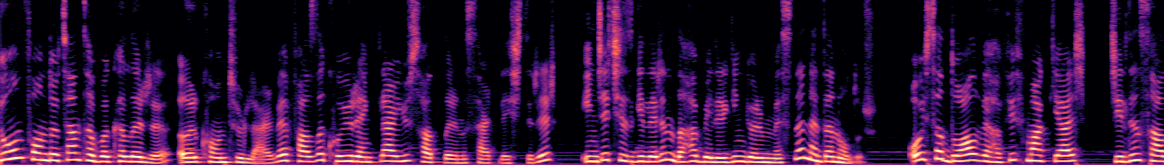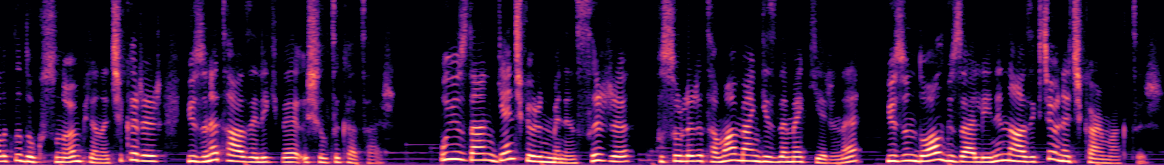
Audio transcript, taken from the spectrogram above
Yoğun fondöten tabakaları, ağır kontürler ve fazla koyu renkler yüz hatlarını sertleştirir, ince çizgilerin daha belirgin görünmesine neden olur. Oysa doğal ve hafif makyaj cildin sağlıklı dokusunu ön plana çıkarır, yüzüne tazelik ve ışıltı katar. Bu yüzden genç görünmenin sırrı kusurları tamamen gizlemek yerine yüzün doğal güzelliğini nazikçe öne çıkarmaktır.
